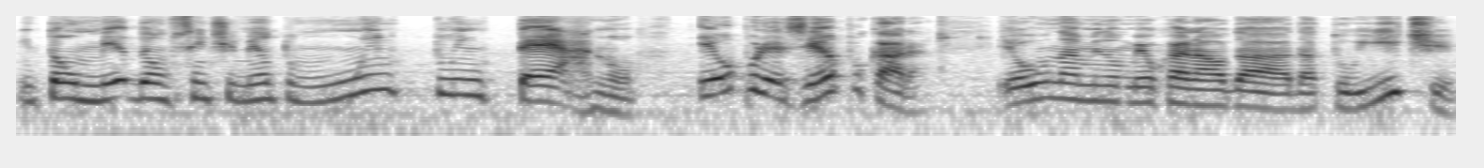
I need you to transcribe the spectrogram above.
Então, medo é um sentimento muito interno. Eu, por exemplo, cara, eu na, no meu canal da, da Twitch,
